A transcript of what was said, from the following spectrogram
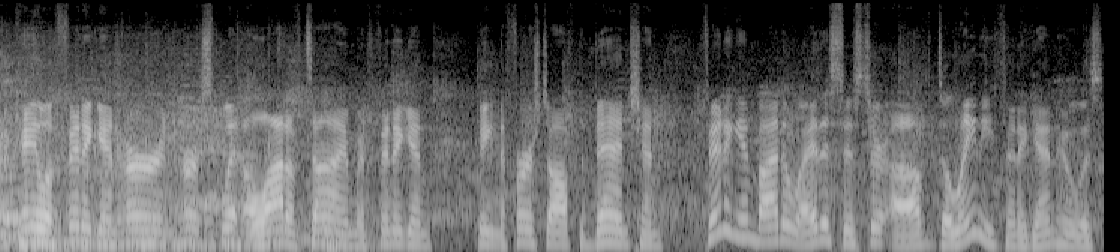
Michaela Finnegan, her and her split a lot of time with Finnegan being the first off the bench. And Finnegan, by the way, the sister of Delaney Finnegan, who was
